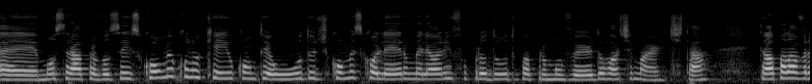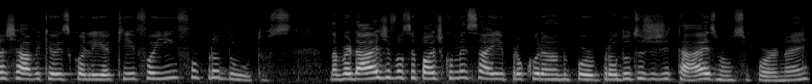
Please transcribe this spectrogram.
é, mostrar para vocês como eu coloquei o conteúdo de como escolher o melhor infoproduto para promover do Hotmart, tá? Então, a palavra-chave que eu escolhi aqui foi infoprodutos. Na verdade, você pode começar aí procurando por produtos digitais, vamos supor, né?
